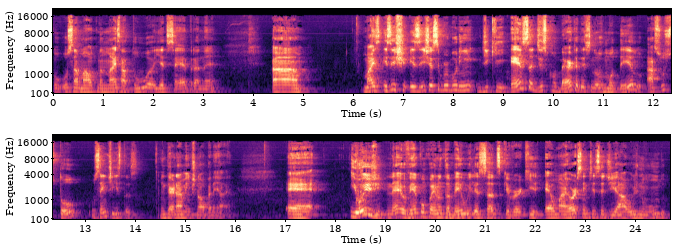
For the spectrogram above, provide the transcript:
o, o Sam Altman mais atua e etc, né? Ah, mas existe, existe esse burburinho de que essa descoberta desse novo modelo assustou os cientistas internamente na OpenAI. É, e hoje, né, eu venho acompanhando também o William Sutskever, que é o maior cientista de IA hoje no mundo,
